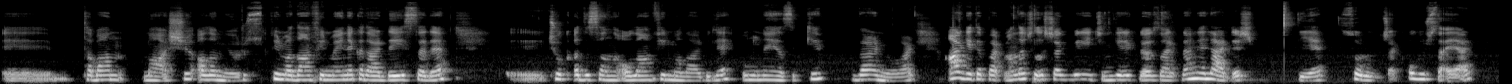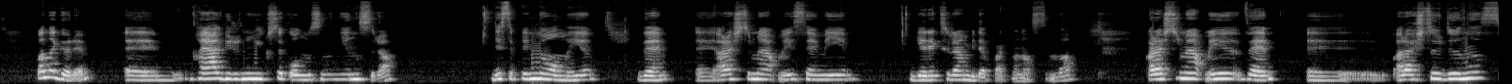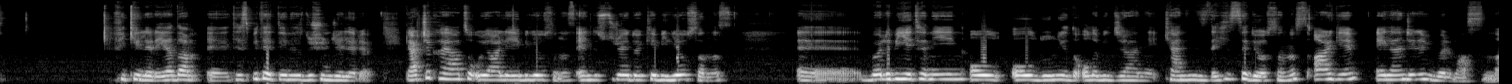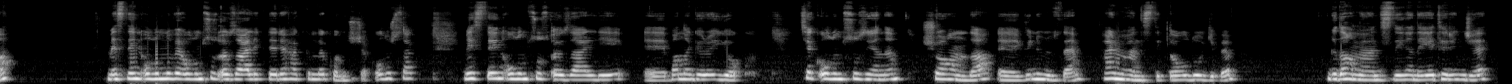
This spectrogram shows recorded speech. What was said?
e, taban maaşı alamıyoruz. Firmadan firmaya ne kadar değişse de e, çok adı sanı olan firmalar bile bunu ne yazık ki vermiyorlar. ARGE departmanında çalışacak biri için gerekli özellikler nelerdir diye sorulacak olursa eğer bana göre e, hayal gücünün yüksek olmasının yanı sıra disiplinli olmayı ve e, araştırma yapmayı sevmeyi gerektiren bir departman aslında. Araştırma yapmayı ve e, araştırdığınız fikirleri ya da e, tespit ettiğiniz düşünceleri gerçek hayata uyarlayabiliyorsanız, endüstriye dökebiliyorsanız, e, böyle bir yeteneğin ol, olduğunu ya da olabileceğini kendinizde hissediyorsanız ARGE eğlenceli bir bölüm aslında. Mesleğin olumlu ve olumsuz özellikleri hakkında konuşacak olursak, mesleğin olumsuz özelliği e, bana göre yok. Tek olumsuz yanı şu anda e, günümüzde her mühendislikte olduğu gibi gıda mühendisliğine de yeterince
